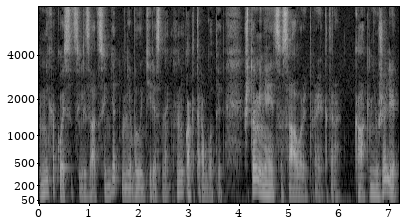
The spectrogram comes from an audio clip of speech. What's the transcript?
никакой социализации нет. Мне было интересно, ну как это работает. Что меняется с аурой проектора? Как? Неужели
